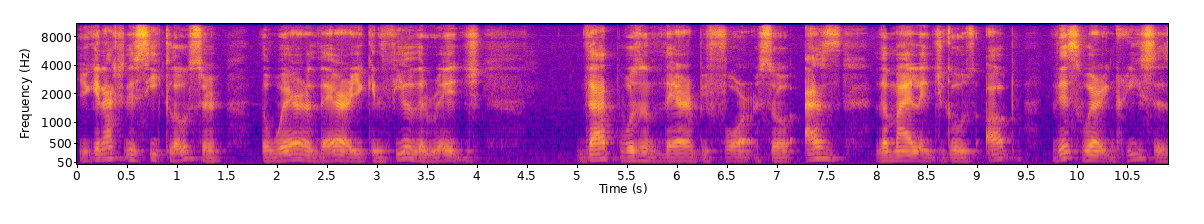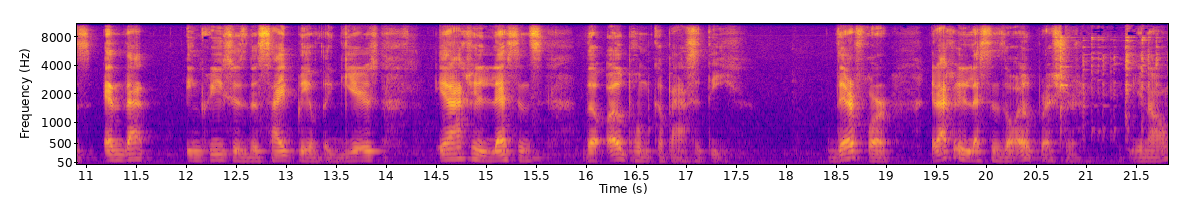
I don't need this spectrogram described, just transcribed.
you can actually see closer the wear there. You can feel the ridge. That wasn't there before. So as the mileage goes up, this wear increases and that increases the side play of the gears. It actually lessens the oil pump capacity. Therefore, it actually lessens the oil pressure, you know?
